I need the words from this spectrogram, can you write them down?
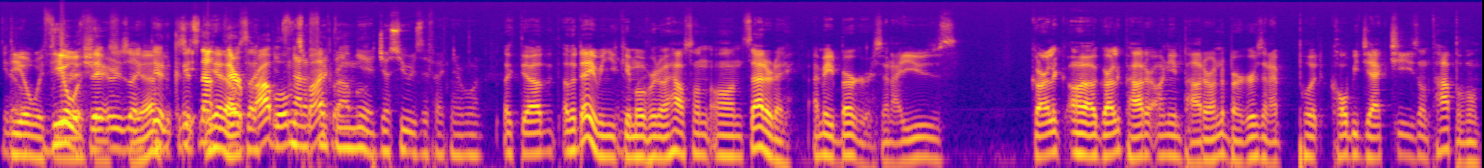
You know, Deal with deal your with it. issues. It's like, Yeah. dude, because it's not Yeah, their was like- problem. it's It's, not my problem. yeah, just you. is affecting everyone. like the other, other day when you came over to a house on, on Saturday, I made burgers and I used garlic uh, garlic powder, onion powder on the burgers, and I put Colby Jack cheese on top of them.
